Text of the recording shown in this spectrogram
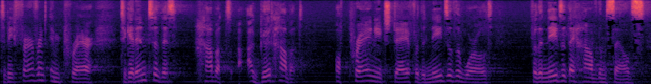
to be fervent in prayer, to get into this habit, a good habit, of praying each day for the needs of the world, for the needs that they have themselves,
